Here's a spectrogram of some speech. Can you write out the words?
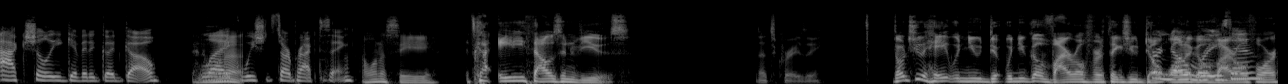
actually give it a good go. And like wanna- we should start practicing. I want to see. It's got eighty thousand views. That's crazy. Don't you hate when you do, when you go viral for things you don't no want to go viral for?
